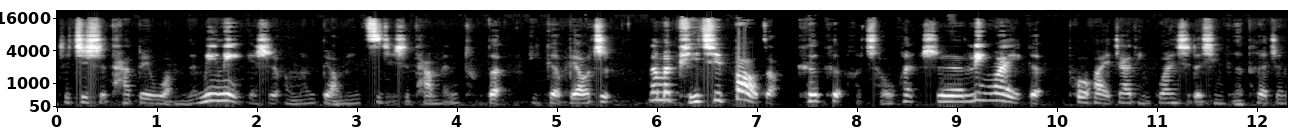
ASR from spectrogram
这既是他对我们的命令，也是我们表明自己是他门徒的一个标志。那么，脾气暴躁、苛刻和仇恨是另外一个破坏家庭关系的性格特征。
